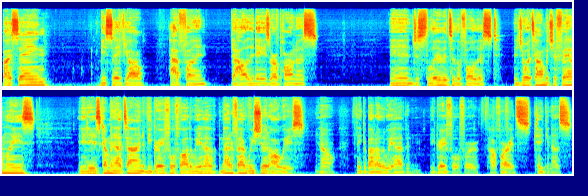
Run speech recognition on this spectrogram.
by saying be safe, y'all. Have fun. The holidays are upon us. And just live it to the fullest. Enjoy time with your families. It is coming that time to be grateful for all that we have. Matter of fact, we should always, you know, think about all that we have and be grateful for how far it's taken us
